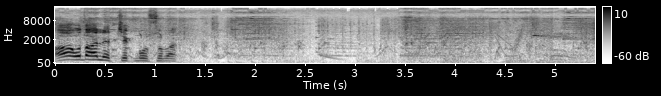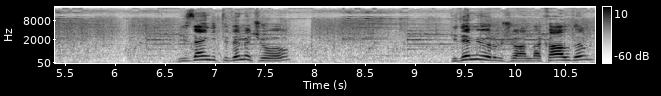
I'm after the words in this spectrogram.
Aa o da halledecek boss'u bak. Bizden gitti değil mi çoğu? Gidemiyorum şu anda kaldım.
